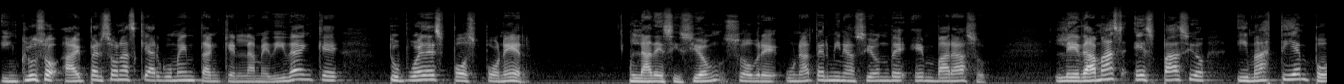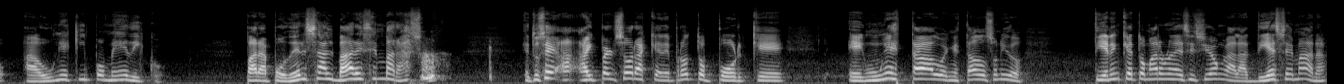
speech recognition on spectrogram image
incluso hay personas que argumentan que en la medida en que tú puedes posponer la decisión sobre una terminación de embarazo le da más espacio y más tiempo a un equipo médico para poder salvar ese embarazo. Entonces hay personas que de pronto porque en un estado, en Estados Unidos, tienen que tomar una decisión a las 10 semanas,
